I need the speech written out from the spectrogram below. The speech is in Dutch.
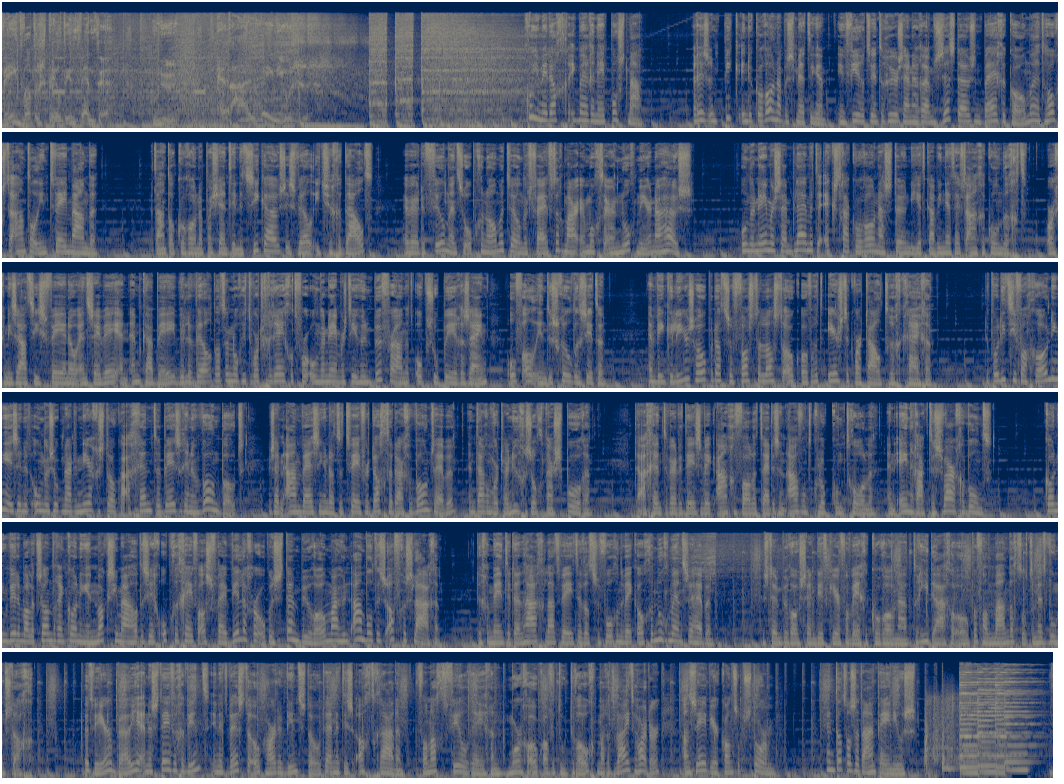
weet wat er speelt in Twente. Nu, het ANP-nieuws. Goedemiddag, ik ben René Postma. Er is een piek in de coronabesmettingen. In 24 uur zijn er ruim 6000 bijgekomen, het hoogste aantal in twee maanden. Het aantal coronapatiënten in het ziekenhuis is wel ietsje gedaald. Er werden veel mensen opgenomen, 250, maar er mochten er nog meer naar huis. Ondernemers zijn blij met de extra coronasteun die het kabinet heeft aangekondigd. Organisaties VNO-NCW en MKB willen wel dat er nog iets wordt geregeld voor ondernemers die hun buffer aan het opsoeperen zijn of al in de schulden zitten. En winkeliers hopen dat ze vaste lasten ook over het eerste kwartaal terugkrijgen. De politie van Groningen is in het onderzoek naar de neergestoken agenten bezig in een woonboot. Er zijn aanwijzingen dat de twee verdachten daar gewoond hebben en daarom wordt er nu gezocht naar sporen. De agenten werden deze week aangevallen tijdens een avondklokcontrole en één raakte zwaar gewond. Koning Willem-Alexander en koningin Maxima hadden zich opgegeven als vrijwilliger op een stembureau, maar hun aanbod is afgeslagen. De gemeente Den Haag laat weten dat ze volgende week al genoeg mensen hebben. De stembureaus zijn dit keer vanwege corona drie dagen open, van maandag tot en met woensdag. Het weer, buien en een stevige wind. In het westen ook harde windstoten en het is 8 graden. Vannacht veel regen, morgen ook af en toe droog, maar het waait harder. Aan zee weer kans op storm. En dat was het ANP-nieuws.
